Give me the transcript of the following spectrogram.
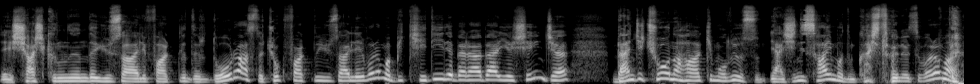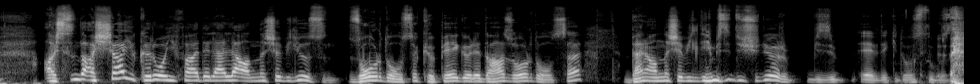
E, şaşkınlığında yüz hali farklıdır. Doğru aslında çok farklı yüz halleri var ama bir kediyle beraber yaşayınca bence çoğuna hakim oluyorsun. Yani şimdi saymadım kaç tanesi var ama aslında aşağı yukarı o ifadelerle anlaşabiliyorsun. Zor da olsa köpeğe göre daha zor da olsa ben anlaşabildiğimizi düşünüyorum bizim evdeki dostluğumuzda.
